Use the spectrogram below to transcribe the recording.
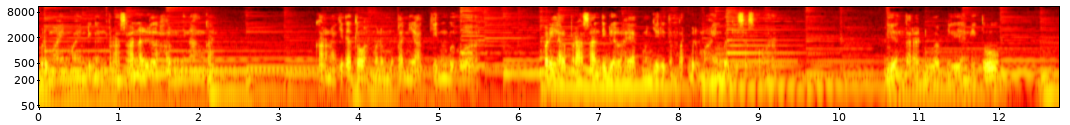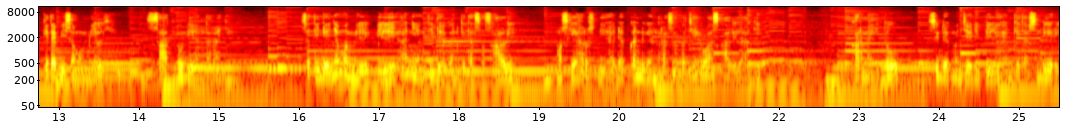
bermain-main dengan perasaan adalah hal menyenangkan. Karena kita telah menemukan yakin bahwa perihal perasaan tidak layak menjadi tempat bermain bagi seseorang. Di antara dua pilihan itu, kita bisa memilih satu di antaranya. Setidaknya memilih pilihan yang tidak akan kita sesali, meski harus dihadapkan dengan rasa kecewa sekali lagi. Karena itu, sudah menjadi pilihan kita sendiri.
